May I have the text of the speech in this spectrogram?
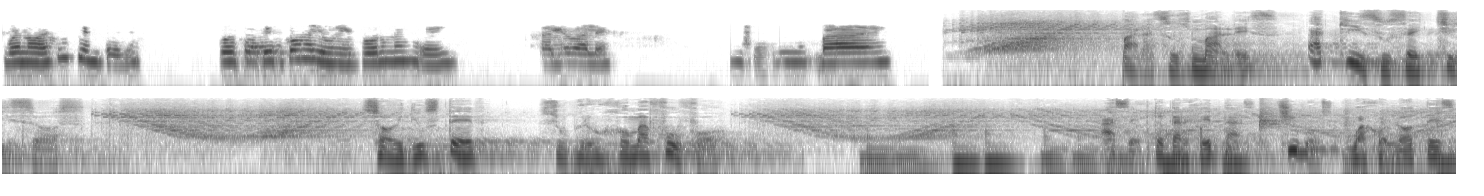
Bueno, eso siento yo. Pues salir con el uniforme, eh. Sale, vale. Bye. Para sus males, aquí sus hechizos. Soy de usted, su brujo mafufo. Acepto tarjetas, chivos, guajolotes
